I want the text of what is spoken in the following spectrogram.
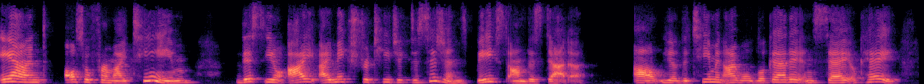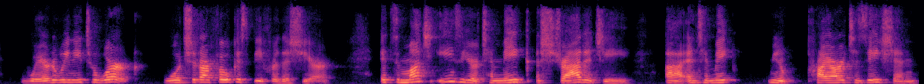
and also for my team, this, you know, I, I make strategic decisions based on this data. You know, the team and I will look at it and say, okay, where do we need to work? What should our focus be for this year? It's much easier to make a strategy uh, and to make, you know, prioritization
